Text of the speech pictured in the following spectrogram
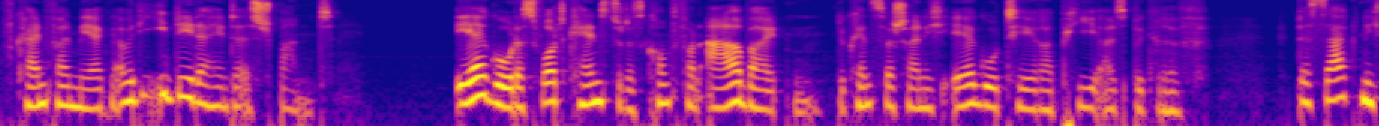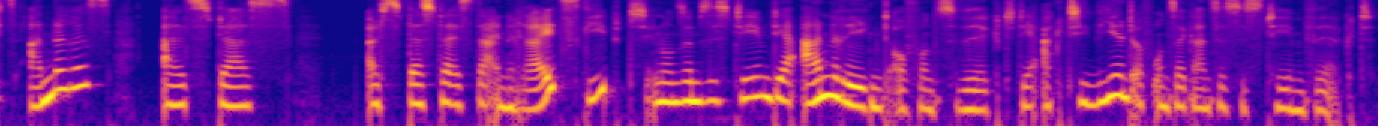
auf keinen Fall merken, aber die Idee dahinter ist spannend. Ergo, das Wort kennst du, das kommt von Arbeiten. Du kennst wahrscheinlich Ergotherapie als Begriff. Das sagt nichts anderes, als dass, als dass da es da einen Reiz gibt in unserem System, der anregend auf uns wirkt, der aktivierend auf unser ganzes System wirkt.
